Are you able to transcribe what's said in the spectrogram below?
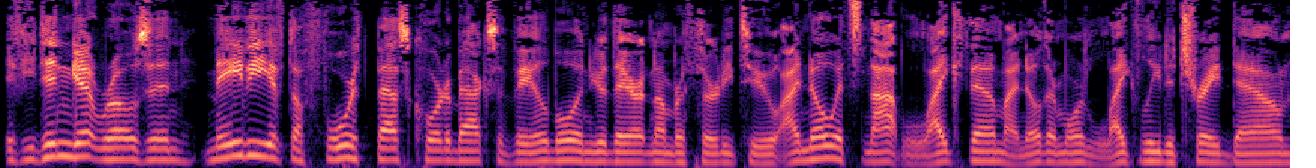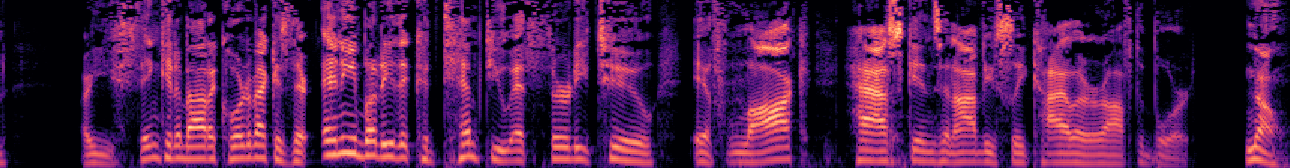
If you didn't get Rosen, maybe if the fourth best quarterback's available and you're there at number 32, I know it's not like them. I know they're more likely to trade down. Are you thinking about a quarterback? Is there anybody that could tempt you at 32 if Lock, Haskins, and obviously Kyler are off the board? No,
